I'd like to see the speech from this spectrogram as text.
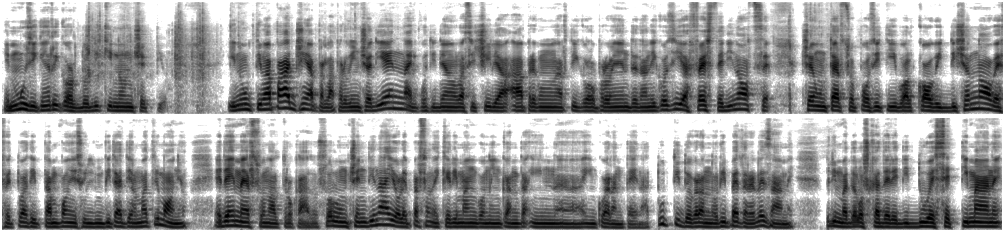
e musica in ricordo di chi non c'è più. In ultima pagina, per la provincia di Enna, il quotidiano La Sicilia apre con un articolo proveniente da Nicosia, feste di nozze, c'è un terzo positivo al Covid-19, effettuati i tamponi sugli invitati al matrimonio ed è emerso un altro caso, solo un centinaio le persone che rimangono in, in, in quarantena. Tutti dovranno ripetere l'esame prima dello scadere di due settimane.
